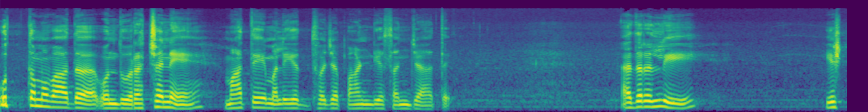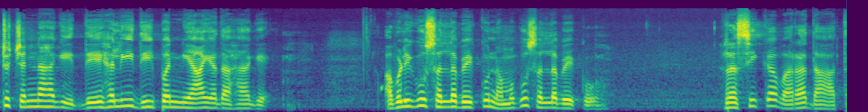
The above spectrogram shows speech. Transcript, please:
ಉತ್ತಮವಾದ ಒಂದು ರಚನೆ ಮಾತೆ ಮಲೆಯ ಧ್ವಜ ಪಾಂಡ್ಯ ಸಂಜಾತೆ. ಅದರಲ್ಲಿ ಎಷ್ಟು ಚೆನ್ನಾಗಿ ದೇಹಲಿ ದೀಪ ನ್ಯಾಯದ ಹಾಗೆ, ಅವಳಿಗೂ ಸಲ್ಲಬೇಕು, ನಮಗೂ ಸಲ್ಲಬೇಕು. ರಸಿಕ ವರದಾತ.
